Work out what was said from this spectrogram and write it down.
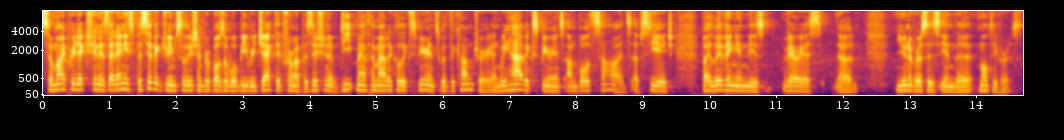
So, my prediction is that any specific dream solution proposal will be rejected from a position of deep mathematical experience with the contrary. And we have experience on both sides of CH by living in these various uh, universes in the multiverse.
